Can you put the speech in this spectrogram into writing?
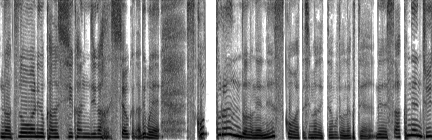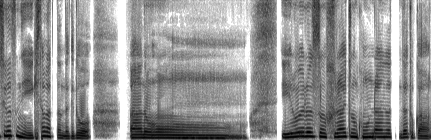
夏の終わりの悲しい感じがしちゃうかな。でもね、スコットランドのね、ネスコは私まだ行ったことがなくて、で、昨年11月に行きたかったんだけど、あのー、いろいろそのフライトの混乱だとか、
